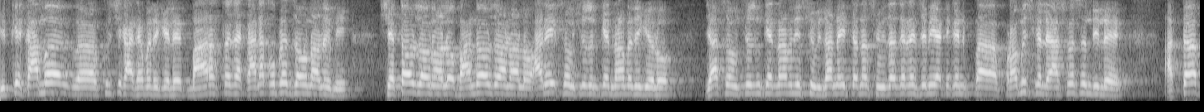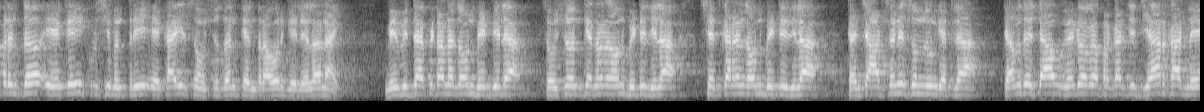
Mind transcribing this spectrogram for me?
इतके कामं कृषी खात्यामध्ये केलेत. महाराष्ट्राच्या कानाकोपऱ्यात जाऊन आलो मी. शेतावर जाऊन आलो बांधावर जाऊन आलो अनेक संशोधन केंद्रामध्ये गेलो. ज्या संशोधन केंद्रामध्ये सुविधा नाही त्यांना सुविधा देण्याचं मी या ठिकाणी प्रॉमिस केलं आश्वासन दिलंय. आतापर्यंत एकही कृषी मंत्री एकाही संशोधन केंद्रावर गेलेला नाही. मी विद्यापीठांना जाऊन भेट दिल्या संशोधन केंद्राला जाऊन भेटी दिल्या शेतकऱ्यांना जाऊन भेटी दिल्या त्यांच्या अडचणी समजून घेतल्या. त्यामध्ये त्या वेगवेगळ्या प्रकारचे जी आर काढले.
